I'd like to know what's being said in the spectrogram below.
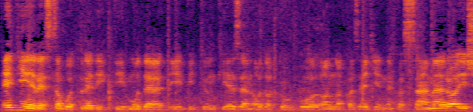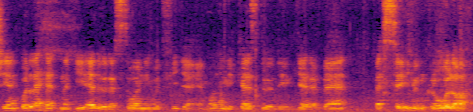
egyénre szabott prediktív modellt építünk ki ezen adatokból annak az egyénnek a számára, és ilyenkor lehet neki előre szólni, hogy figyelj, valami kezdődik, gyere be, beszéljünk róla,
